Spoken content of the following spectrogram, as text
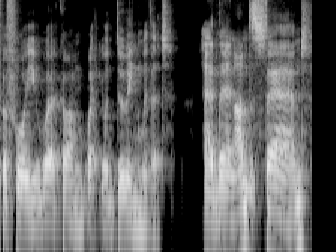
before you work on what you're doing with it. And then understand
